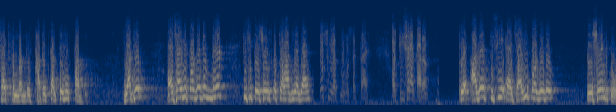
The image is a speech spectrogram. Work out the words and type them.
सेक्स संबंध स्थापित करते हैं तब। या फिर एचआईवी पॉजिटिव ब्लड किसी पेशेंट को चढ़ा दिया जाए। उस सूरत में हो सकता है। और तीसरा कारण। कि अगर किसी एच पॉजिटिव पेशेंट को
